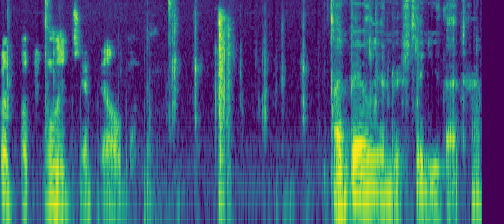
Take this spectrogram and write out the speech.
good looking legit build. I barely understood you that time.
